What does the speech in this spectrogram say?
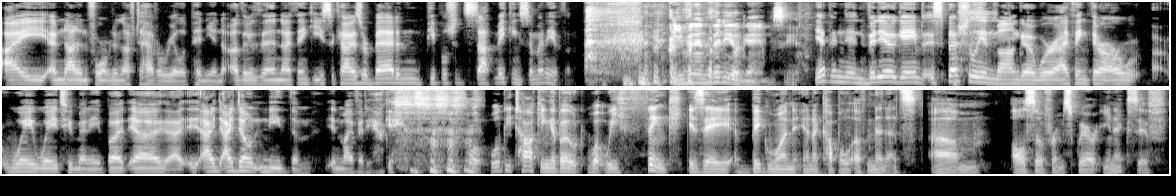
I am not informed enough to have a real opinion other than I think isekais are bad and people should stop making so many of them. Even in video games. Yeah. Yep, in, in video games, especially in manga, where I think there are way, way too many, but uh, I, I don't need them in my video games. well, we'll be talking about what we think is a big one in a couple of minutes. Um, also from Square Enix. If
